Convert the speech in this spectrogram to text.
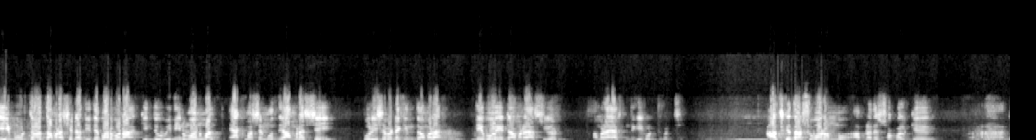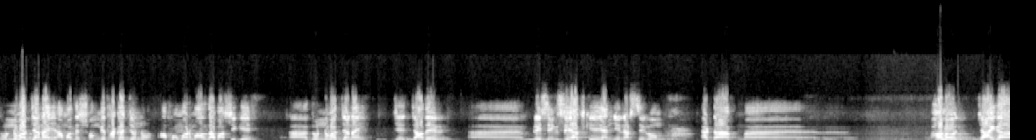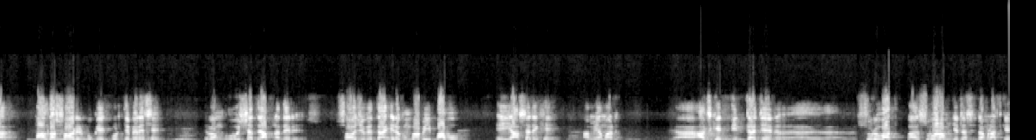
এই মুহূর্তে হয়তো আমরা সেটা দিতে পারব না, কিন্তু উইদিন ওয়ান মান্থ এক মাসের মধ্যে আমরা সেই পরিষেবাটা কিন্তু আমরা দেব, এটা আমরা অ্যাসিওর আমরা এখন থেকেই করতে পারছি। আজকে তার শুভারম্ভ। আপনাদের সকলকে ধন্যবাদ জানাই আমাদের সঙ্গে থাকার জন্য। আপামর মালদাবাসীকে ধন্যবাদ জানাই যে যাদের ব্লেসিংসে আজকে এনজি নার্সিং হোম একটা ভালো জায়গা মালদা শহরের বুকে করতে পেরেছে এবং ভবিষ্যতে আপনাদের সহযোগিতা এরকম ভাবেই পাবো এই আশা রেখে আমি আমার আজকের দিনটা যে শুরুবাত বা শুভারম্ভ যেটা সেটা আমরা আজকে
